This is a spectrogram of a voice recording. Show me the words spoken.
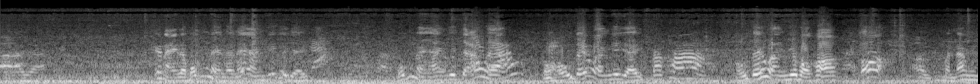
à, cái này là bún này là để ăn với cái gì? Bún này ăn với cháo ha. Còn hủ tiếu ăn với gì? Bò kho. Hủ tiếu ăn với bò kho. Có. Ờ, mình ăn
